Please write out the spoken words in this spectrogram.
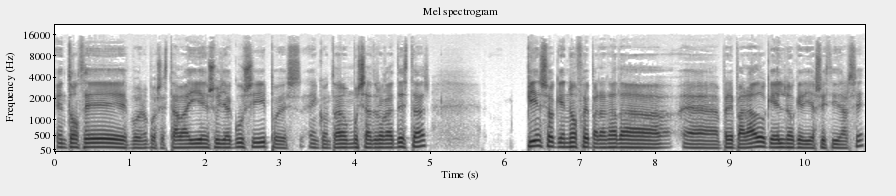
Entonces, bueno, pues estaba ahí en su jacuzzi, pues encontraron muchas drogas de estas. Pienso que no fue para nada eh, preparado, que él no quería suicidarse,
